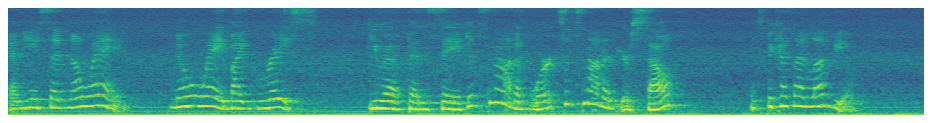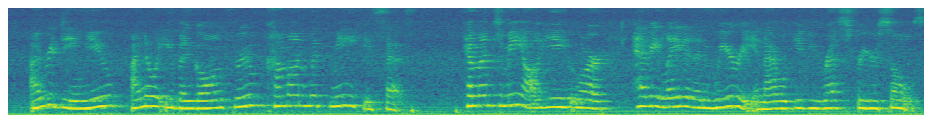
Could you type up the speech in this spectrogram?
and He said, "No way." No way, by grace you have been saved. It's not of works, it's not of yourself. It's because I love you. I redeem you. I know what you've been going through. Come on with me, he says. Come unto me, all ye who are heavy laden and weary, and I will give you rest for your souls.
